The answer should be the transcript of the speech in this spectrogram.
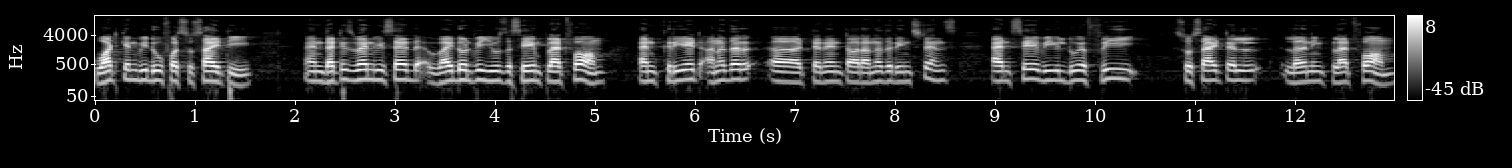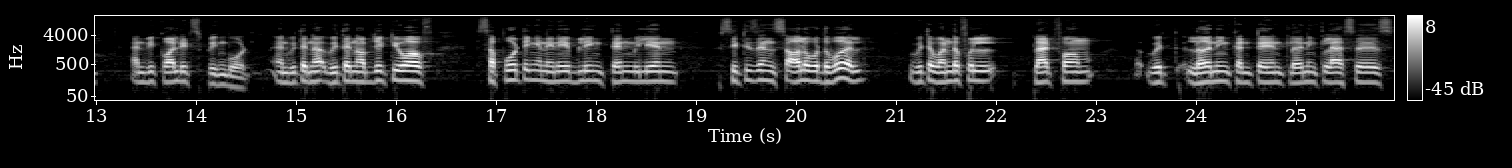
what can we do for society? And that is when we said, why don't we use the same platform and create another uh, tenant or another instance and say we will do a free societal learning platform and we called it Springboard. And with an, uh, with an objective of supporting and enabling 10 million citizens all over the world with a wonderful platform with learning content, learning classes,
